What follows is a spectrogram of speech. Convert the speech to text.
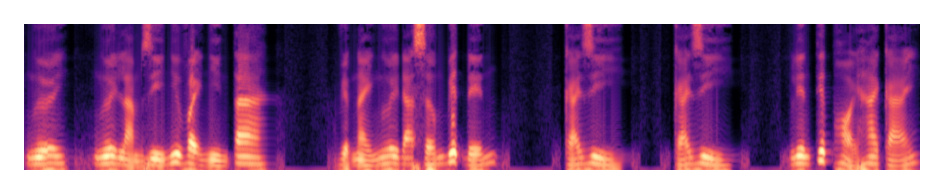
ngươi, ngươi làm gì như vậy nhìn ta? Việc này ngươi đã sớm biết đến. Cái gì? Cái gì? Liên tiếp hỏi hai cái.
